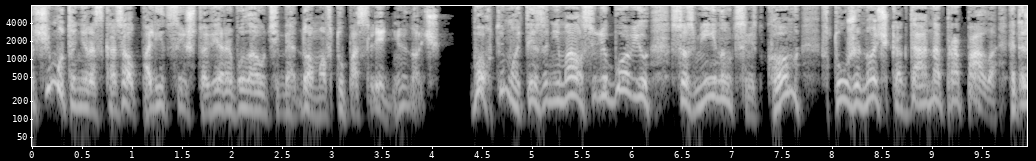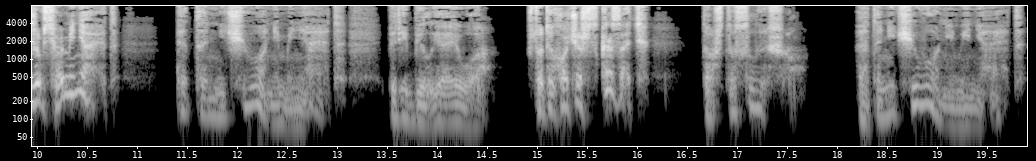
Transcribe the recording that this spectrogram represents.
Почему ты не рассказал полиции, что Вера была у тебя дома в ту последнюю ночь? Бог ты мой, ты занимался любовью со змеиным цветком в ту же ночь, когда она пропала. Это же все меняет. Это ничего не меняет, перебил я его. Что ты хочешь сказать? То, что слышал. Это ничего не меняет.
